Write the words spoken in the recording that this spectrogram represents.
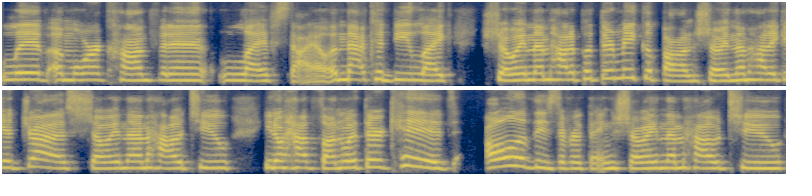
live a more confident lifestyle. And that could be like showing them how to put their makeup on, showing them how to get dressed, showing them how to, you know, have fun with their kids, all of these different things, showing them how to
